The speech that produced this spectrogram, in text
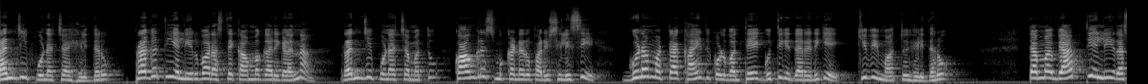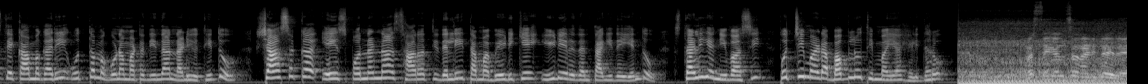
ರಂಜಿ ಪುಣಚ ಹೇಳಿದರು. ಪ್ರಗತಿಯಲ್ಲಿರುವ ರಸ್ತೆ ಕಾಮಗಾರಿಗಳನ್ನು ರಂಜಿ ಪುಣಚ ಮತ್ತು ಕಾಂಗ್ರೆಸ್ ಮುಖಂಡರು ಪರಿಶೀಲಿಸಿ ಗುಣಮಟ್ಟ ಕಾಯ್ದುಕೊಳ್ಳುವಂತೆ ಗುತ್ತಿಗೆದಾರರಿಗೆ ಕಿವಿಮಾತು ಹೇಳಿದರು. ತಮ್ಮ ವ್ಯಾಪ್ತಿಯಲ್ಲಿ ರಸ್ತೆ ಕಾಮಗಾರಿ ಉತ್ತಮ ಗುಣಮಟ್ಟದಿಂದ ನಡೆಯುತ್ತಿದ್ದು, ಶಾಸಕ ಎಸ್ ಪೊನ್ನಣ್ಣ ಸಾರಥ್ಯದಲ್ಲಿ ತಮ್ಮ ಬೇಡಿಕೆ ಈಡೇರಿದಂತಾಗಿದೆ ಎಂದು ಸ್ಥಳೀಯ ನಿವಾಸಿ ಪುಚ್ಚಿಮಾಡ ಬಬ್ಲು ತಿಮ್ಮಯ್ಯ ಹೇಳಿದರು. ರಸ್ತೆ ಕೆಲಸ ನಡೀತಾ ಇದೆ.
